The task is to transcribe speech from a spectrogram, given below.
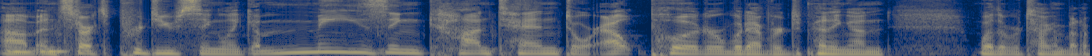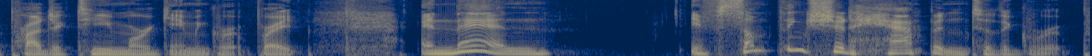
Um, And starts producing like amazing content or output or whatever, depending on whether we're talking about a project team or a gaming group, right? And then if something should happen to the group,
